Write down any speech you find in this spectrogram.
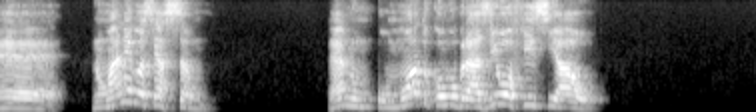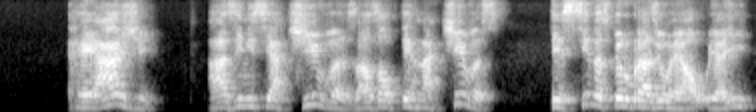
É, não há negociação. Né? No, o modo como o Brasil oficial reage às iniciativas, às alternativas tecidas pelo Brasil Real, e aí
